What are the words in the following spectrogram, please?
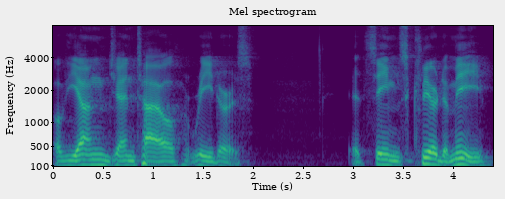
of young Gentile readers. It seems clear to me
